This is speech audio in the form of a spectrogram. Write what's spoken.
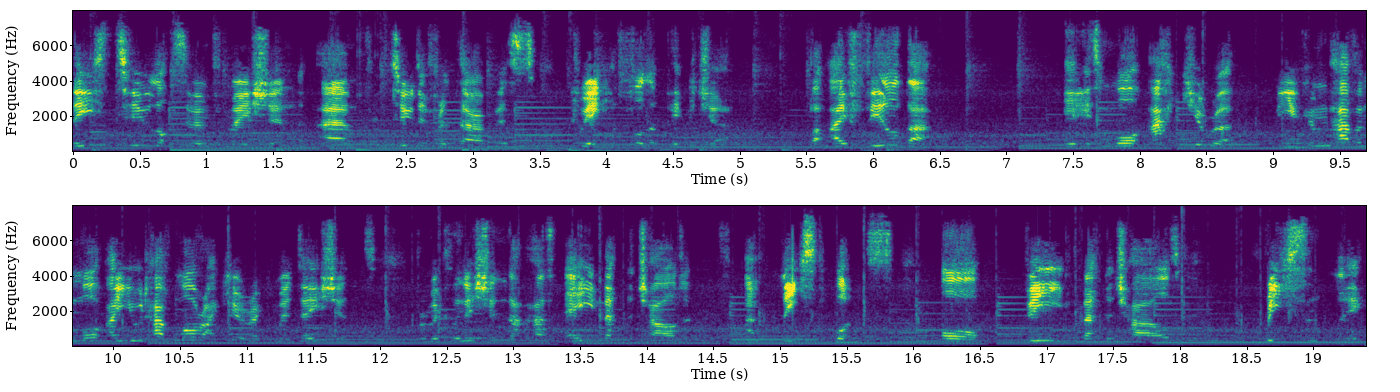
these two lots of information um, from two different therapists create a fuller picture. But I feel that it is more accurate you can have a more you would have more accurate recommendations from a clinician that has a met the child at least once or b met the child recently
